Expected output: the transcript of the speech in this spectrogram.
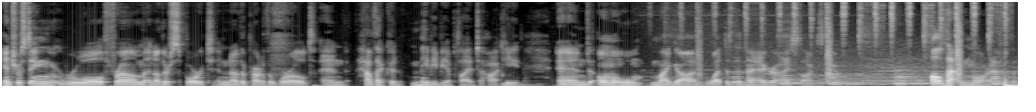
interesting rule from another sport in another part of the world, and how that could maybe be applied to hockey. And oh my God, what did the Niagara Ice Dogs do? All that and more after the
